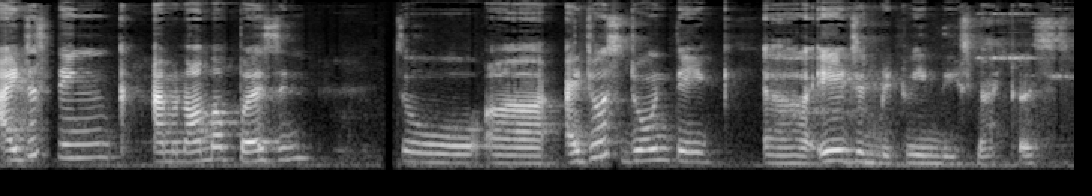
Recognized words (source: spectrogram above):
I just think i'm a normal person. So uh, i just don't take uh, age in between these matters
